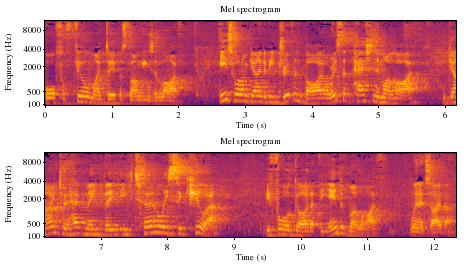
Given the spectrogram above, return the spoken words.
or fulfill my deepest longings in life? Is what I'm going to be driven by or is the passion in my life going to have me be eternally secure before God at the end of my life when it's over?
